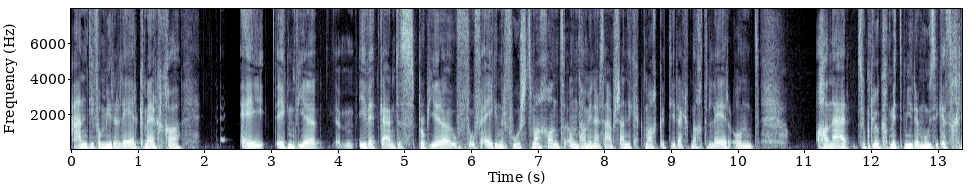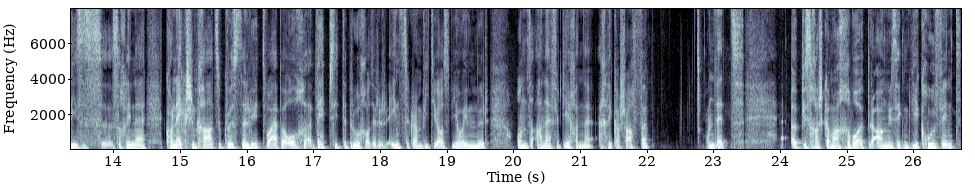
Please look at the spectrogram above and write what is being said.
Ende von meiner Lehre gemerkt, ey, irgendwie ich würde gerne das probieren, auf, auf eigener Fuß zu machen und, und habe mich dann selbstständig gemacht, direkt nach der Lehre und habe dann zum Glück mit meiner Musik ein kleines, so eine Connection gehabt zu gewissen Leuten, die eben auch Webseiten brauchen oder Instagram-Videos, wie auch immer und habe dann für die ein bisschen arbeiten und wenn etwas kannst machen kannst, was jemand anderes irgendwie cool findet,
